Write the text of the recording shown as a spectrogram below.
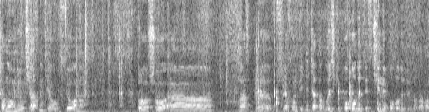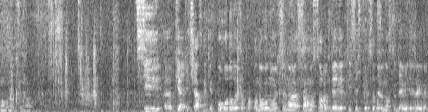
Шановні учасники аукціону, прошу е, вас е, шляхом підняття таблички погодитись чи не погодитись з запропонованою ціною. Всі е, п'ять учасників погодили запропонованою ціною саме 49 тисяч 599 гривень.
